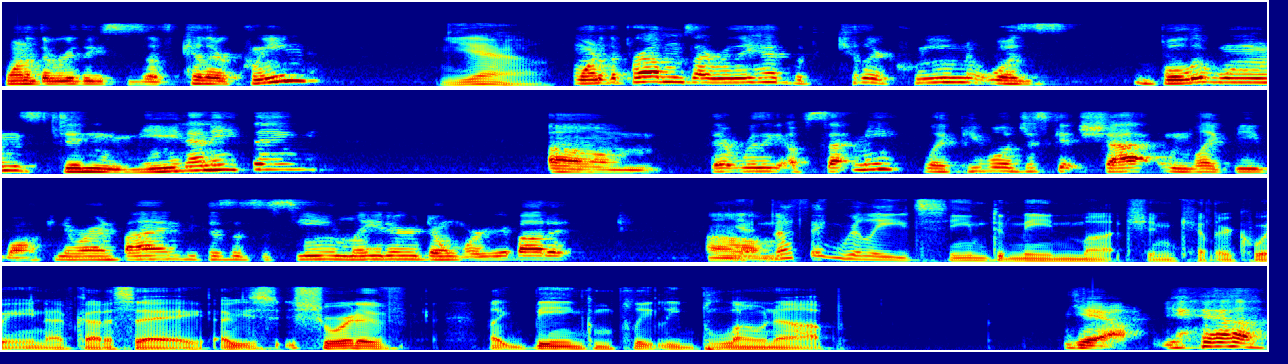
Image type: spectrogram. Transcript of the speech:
one of the releases of Killer Queen. Yeah. One of the problems I really had with Killer Queen was bullet wounds didn't mean anything. Um, that really upset me. Like people just get shot and like be walking around fine because it's a scene later. Don't worry about it. Um, yeah, nothing really seemed to mean much in Killer Queen. I've got to say, I was short of like being completely blown up. yeah, yeah.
